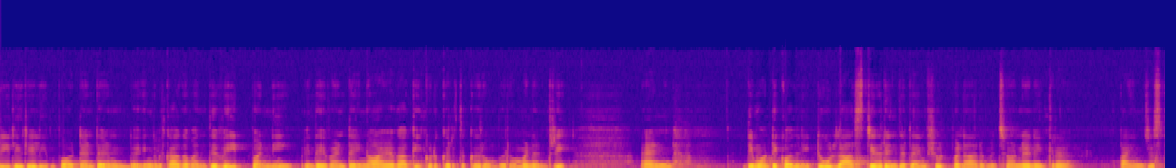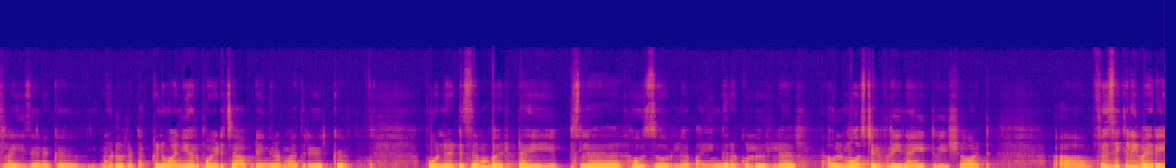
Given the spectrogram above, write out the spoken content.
really really important and எங்களுக்காக வந்து வெயிட் பண்ணி இந்த இவெண்ட்டை இன்னும் அழகாக்கி கொடுக்கறதுக்கு ரொம்ப ரொம்ப நன்றி. And Demonte Colony two last year இந்த டைம் ஷூட் பண்ண ஆரம்பித்தோன்னு நினைக்கிறேன். டைம் ஜஸ்ட் லைஸ் எனக்கு நடுவில் டக்குன்னு ஒன் இயர் போயிடுச்சா அப்படிங்கிற மாதிரி இருக்குது போன டிசம்பர் டைப்ஸில் ஹொசூரில் பயங்கர குளிரில் almost every night we shot physically very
